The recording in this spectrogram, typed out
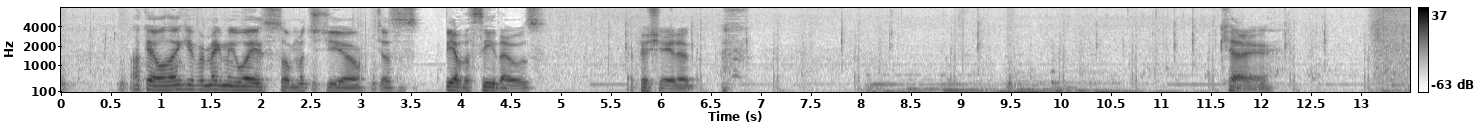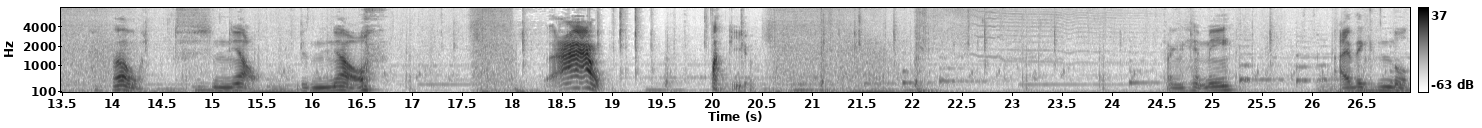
okay, well thank you for making me waste so much Geo. Just be able to see those. I appreciate it. okay. Oh. No. No. Ow! Fuck you. Fucking hit me. I think not.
